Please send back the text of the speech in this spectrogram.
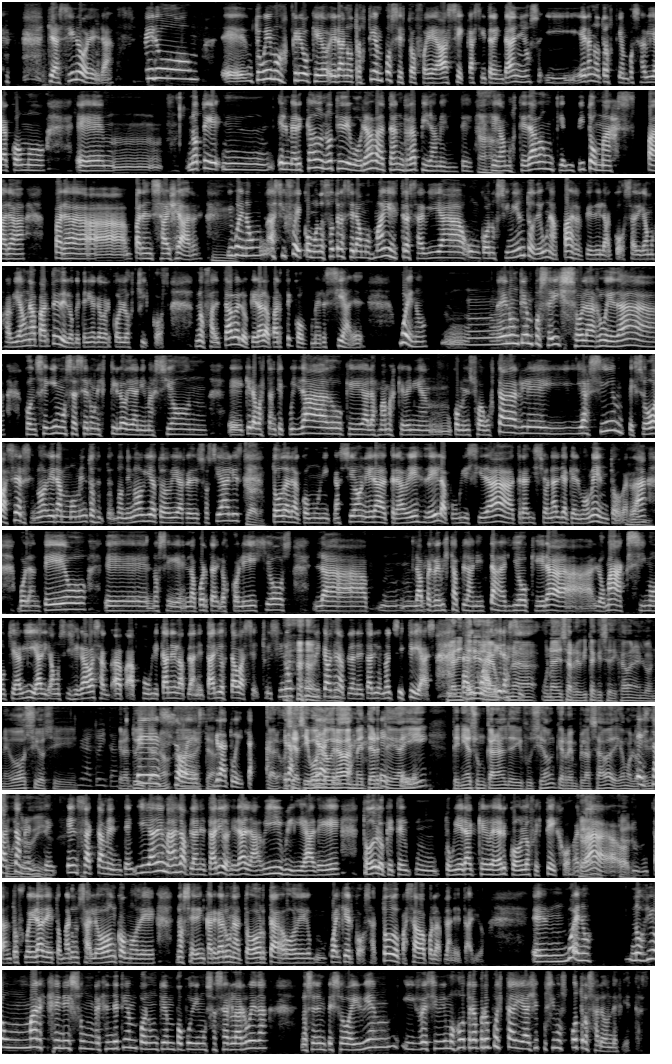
que así no era. Pero eh, tuvimos, creo que eran otros tiempos, esto fue hace casi 30 años, y eran otros tiempos, había como eh, no te, mm, el mercado no te devoraba tan rápidamente, digamos, te daba un tiempito más para, para, para ensayar. Y mm. bueno, así fue, como nosotras éramos maestras, había un conocimiento de una parte de la cosa, digamos, había una parte de lo que tenía que ver con los chicos. Nos faltaba lo que era la parte comercial. Bueno, mm, en un tiempo se hizo la rueda conseguimos hacer un estilo de animación eh, que era bastante cuidado, que a las mamás que venían comenzó a gustarle y, así empezó a hacerse, ¿no? Eran momentos donde no había todavía redes sociales, toda la comunicación era a través de la publicidad tradicional de aquel momento, ¿verdad? Mm. Volanteo, eh, no sé, en la puerta de los colegios, la, mm, la revista Planetario, que era lo máximo que había, digamos, si llegabas a, publicar en la Planetario estabas hecho, y si no publicabas en la Planetario no existías. Planetario era, una, de esas revistas que se dejaban en los negocios y... Gratuita. Gratuita, ¿no? Eso ah, es, gratuita. Claro, o sea, si vos lograbas meterte este, ahí tenías un canal de difusión que reemplazaba, digamos, lo que exactamente, en Exactamente, y además la Planetario era la Biblia de todo lo que te, mm, tuviera que ver con los festejos, ¿verdad? Mm, tanto fuera de tomar un salón como de, no sé, de encargar una torta o de cualquier cosa, todo pasaba por la Planetario. Em, bueno, nos dio un margen, eso, un margen de tiempo, en un tiempo pudimos hacer la rueda, nos empezó a ir bien y recibimos otra propuesta y allí pusimos otro salón de fiestas.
